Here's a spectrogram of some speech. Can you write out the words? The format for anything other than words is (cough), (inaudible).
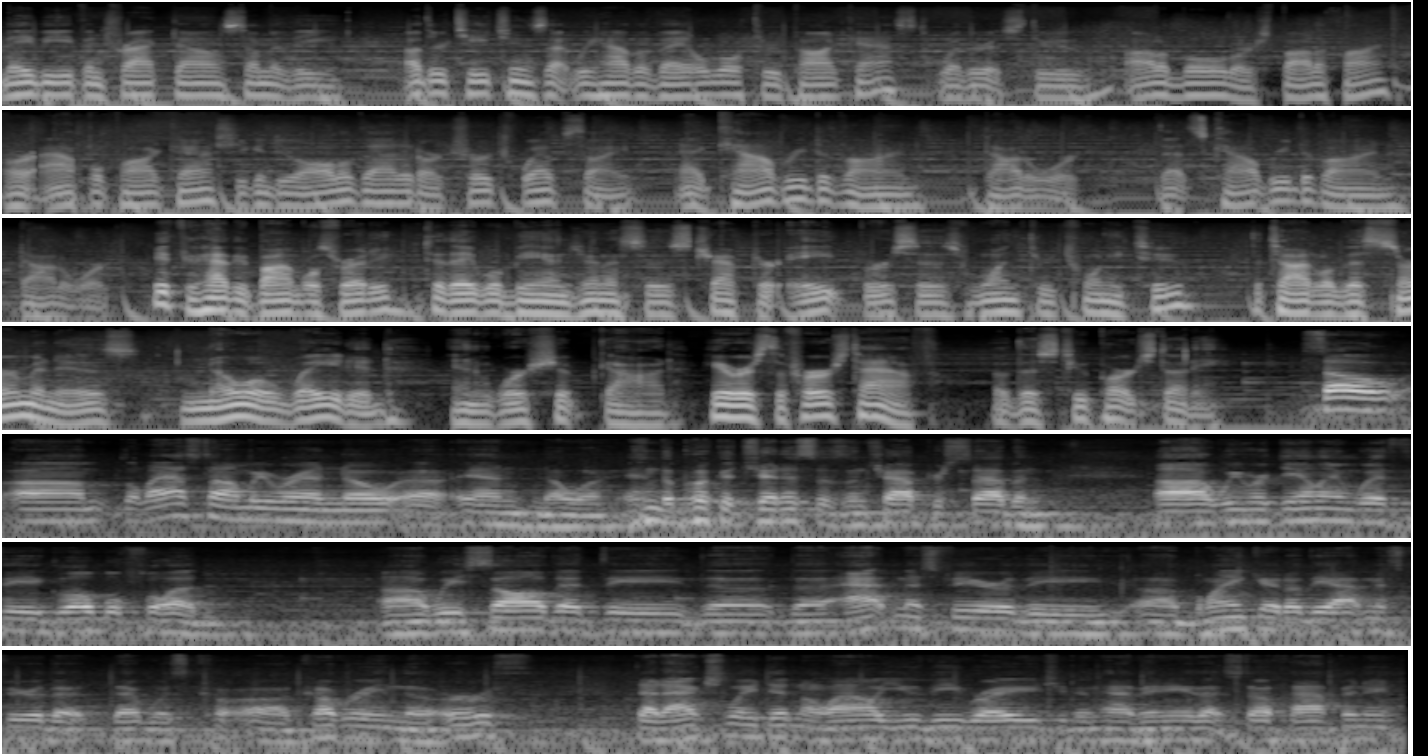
maybe even track down some of the other teachings that we have available through podcast, whether it's through Audible or Spotify or Apple Podcasts. You can do all of that at our church website at calvarydevine.org. That's calvarydevine.org. If you have your Bibles ready, today we'll be in Genesis chapter 8, verses 1 through 22. The title of this sermon is Noah Waited and Worshiped God. Here is the first half of this two part study. So um, the last time we were in Noah, uh, in Noah, (laughs) in the book of Genesis in chapter seven, uh, we were dealing with the global flood. Uh, we saw that the the, the atmosphere, the uh, blanket of the atmosphere that that was co- uh, covering the earth, that actually didn't allow UV rays. You didn't have any of that stuff happening.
